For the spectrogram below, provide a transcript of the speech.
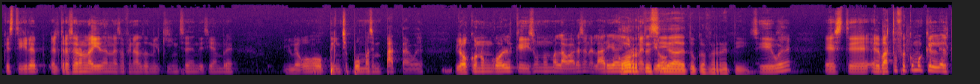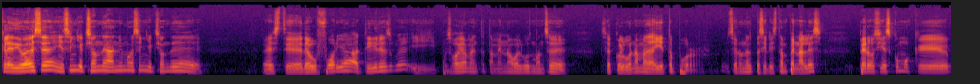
que es Tigre, el 3-0 en la ida en esa final 2015, en diciembre. Y luego pinche Pumas empata, güey. Y luego con un gol que hizo unos malabares en el área y lo metió. Cortesía de Tuca Ferretti. Sí, güey. Este, el vato fue como que el, el que le dio ese, esa inyección de ánimo, esa inyección de, este, de euforia a Tigres, güey. Y pues obviamente también Nahuel Guzmán se, se colgó una medallita por ser un especialista en penales. Pero sí es como que,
